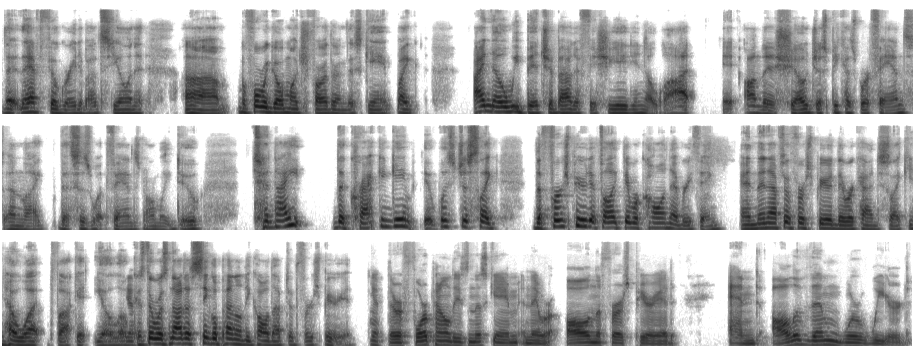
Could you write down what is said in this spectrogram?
they, they have to feel great about stealing it. Um, before we go much farther in this game, like I know we bitch about officiating a lot eh, on this show just because we're fans and like this is what fans normally do. Tonight, the Kraken game, it was just like the first period, it felt like they were calling everything. And then after the first period, they were kind of just like, you know what, fuck it, YOLO. Because there was not a single penalty called after the first period. Yeah, there were four penalties in this game, and they were all in the first period, and all of them were weird.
